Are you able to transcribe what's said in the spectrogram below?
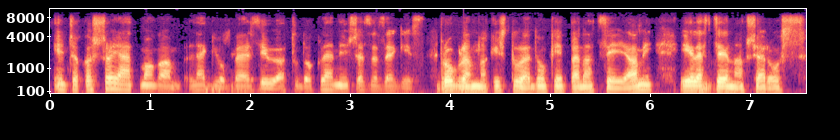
én csak a saját magam legjobb verziója tudok lenni, és ez az egész programnak is tulajdonképpen a célja, ami életcélnak se rossz.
